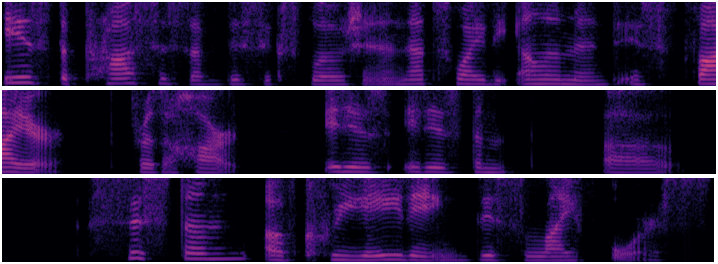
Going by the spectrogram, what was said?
is the process of this explosion. And that's why the element is fire for the heart. It is, it is the uh, system of creating this life force.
